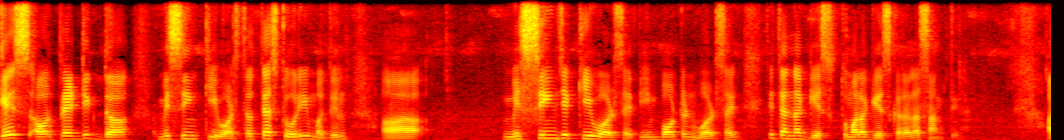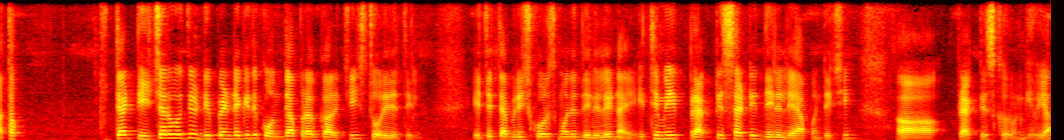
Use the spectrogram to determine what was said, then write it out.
guess or predict the missing keywords तर त्या स्टोरीमधील मिसिंग जे कीवर्ड्स आहेत इम्पॉर्टंट वर्ड्स आहेत, ते गेस तुम्हाला गेस करायला सांगतील. आता त्या टीचरवरती डिपेंड आहे की ते कोणत्या प्रकारची स्टोरी देतील. इथे त्या ब्रिज कोर्समध्ये दिलेली नाही. इथे मी प्रॅक्टिससाठी दिलेली आहे आपण त्याची प्रॅक्टिस करून घेऊया.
